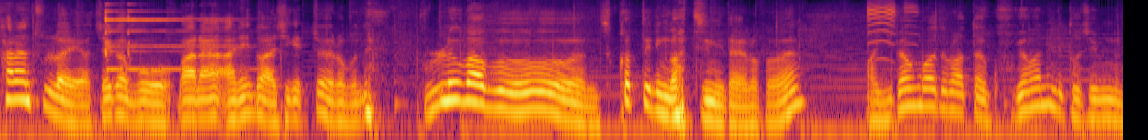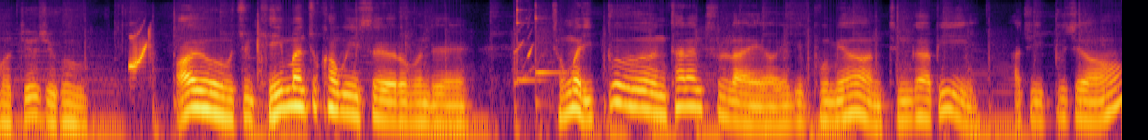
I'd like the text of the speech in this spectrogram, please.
타란툴라예요. 제가 뭐 말 안 해도 아시겠죠 여러분? 블루밥은 수컷들인 것 같습니다 여러분. 아, 입양 받으러 왔다가 구경하는 게 더 재밌는 것 같아요 지금. 아유 지금 개인 만족하고 있어요 여러분들. 정말 이쁜 타란툴라예요. 여기 보면 등갑이 아주 이쁘죠?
